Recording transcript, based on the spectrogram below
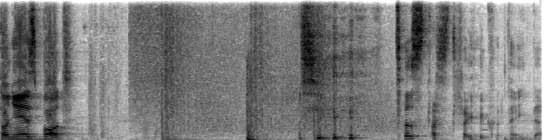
To nie jest bot. to z z twojego nejda.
